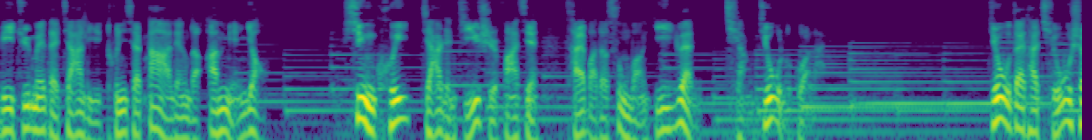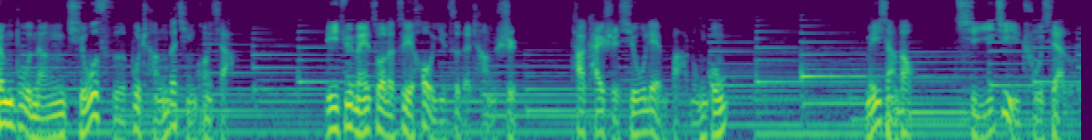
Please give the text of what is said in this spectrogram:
李菊梅在家里吞下大量的安眠药，幸亏家人及时发现，才把他送往医院抢救了过来。就在他求生不能、求死不成的情况下，李菊梅做了最后一次的尝试，她开始修炼法轮功。没想到，奇迹出现了。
